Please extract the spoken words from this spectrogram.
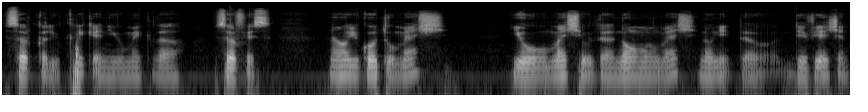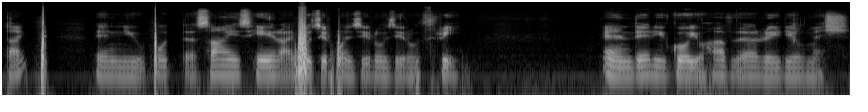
circle you click and you make the surface. Now you go to mesh. You mesh with the normal mesh. No need the deviation type. Then you put the size. Here I put 0.003 and there you go you have the radial mesh.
